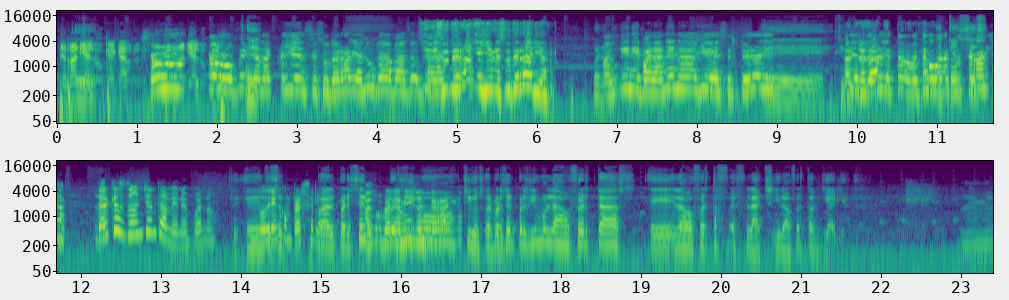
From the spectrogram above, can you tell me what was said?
Terraria Eh, Luca, cabros. Cabros, Terraria Luca. cabros, vengan Eh. acá, llévense su Terraria Luca para Lleve su terraria, lleve su terraria. Bueno, el nene y para la nena, llévense el Terraria. eh, Sí, chicos, el Terraria está, tengo para Entonces- Terraria. Darkest Dungeon también es bueno. eh, Podrían entonces, comprárselo. Al parecer A a perdimos, Terraria. chicos, al parecer perdimos las ofertas, eh, las ofertas flash y las ofertas diarias. Mm,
